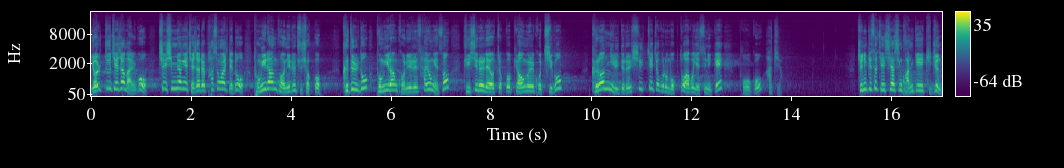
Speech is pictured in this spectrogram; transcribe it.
열두 제자 말고 70명의 제자를 파송할 때도 동일한 권위를 주셨고 그들도 동일한 권위를 사용해서 귀신을 내어 쫓고 병을 고치고 그런 일들을 실제적으로 목도하고 예수님께 보고하지요. 주님께서 제시하신 관계의 기준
